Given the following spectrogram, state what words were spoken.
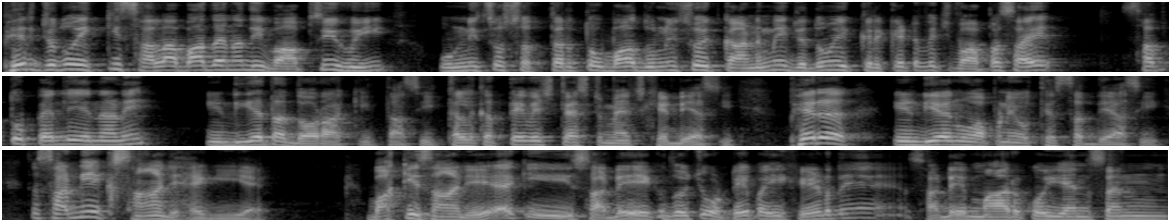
ਫਿਰ ਜਦੋਂ 21 ਸਾਲਾਂ ਬਾਅਦ ਇਹਨਾਂ ਦੀ ਵਾਪਸੀ ਹੋਈ 1970 ਤੋਂ ਬਾਅਦ 1991 ਜਦੋਂ ਇਹ ਕ੍ਰਿਕਟ ਵਿੱਚ ਵਾਪਸ ਆਏ, ਸਭ ਤੋਂ ਪਹਿਲੇ ਇਹਨਾਂ ਨੇ ਇੰਡੀਆ ਦਾ ਦੌਰਾ ਕੀਤਾ ਸੀ, ਕਲਕੱਤੇ ਵਿੱਚ ਟੈਸਟ ਮੈਚ ਖੇਡਿਆ ਸੀ, ਫਿਰ ਇੰਡੀਆ ਨੂੰ ਆਪਣੇ ਉੱਥੇ ਸੱਦਿਆ ਸੀ। ਤਾਂ ਸਾਡੀ ਇੱਕ ਸਾਂਝ ਹੈਗੀ ਹੈ। ਬਾਕੀ ਸਾਂਝ ਇਹ ਹੈ ਕਿ ਸਾਡੇ ਇੱਕ ਦੋ ਝੋਟੇ ਭਾਈ ਖੇਡਦੇ ਆ, ਸਾਡੇ ਮਾਰਕੋ ਯੈਨਸਨ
